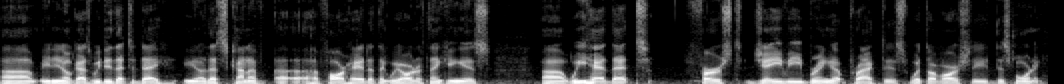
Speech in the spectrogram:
Um, and you know, guys, we do that today. You know, that's kind of uh, how far ahead I think we are in our thinking is uh, we had that first JV bring up practice with our varsity this morning,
